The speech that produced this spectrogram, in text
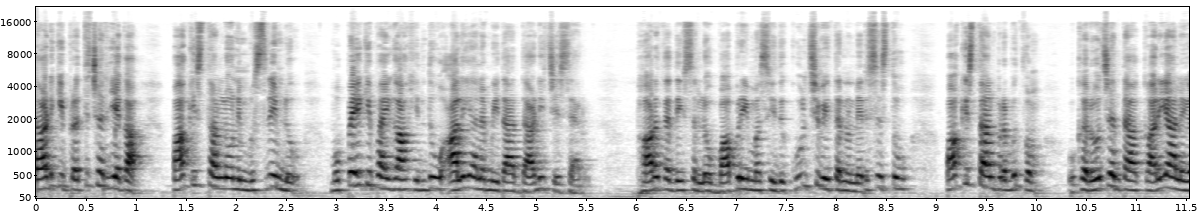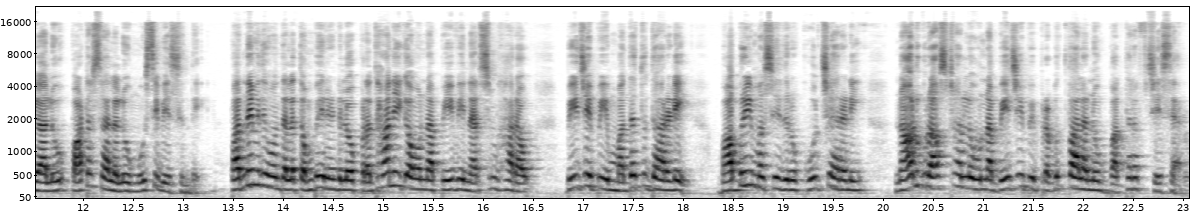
దాడికి ప్రతిచర్యగా పాకిస్తాన్లోని ముస్లింలు ముప్పైకి పైగా హిందూ ఆలయాల మీద దాడి చేశారు. భారతదేశంలో బాబ్రీ మసీదు కూల్చివేతను నిరసిస్తూ పాకిస్తాన్ ప్రభుత్వం ఒక రోజంతా కార్యాలయాలు పాఠశాలలు మూసివేసింది. పంతొమ్మిది వందల తొంభై రెండులో ప్రధానిగా ఉన్న పివి నరసింహారావు బీజేపీ మద్దతుదారులే బాబ్రీ మసీదును కూల్చారని నాలుగు రాష్ట్రాల్లో ఉన్న బీజేపీ ప్రభుత్వాలను బర్తరఫ్ చేశారు.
